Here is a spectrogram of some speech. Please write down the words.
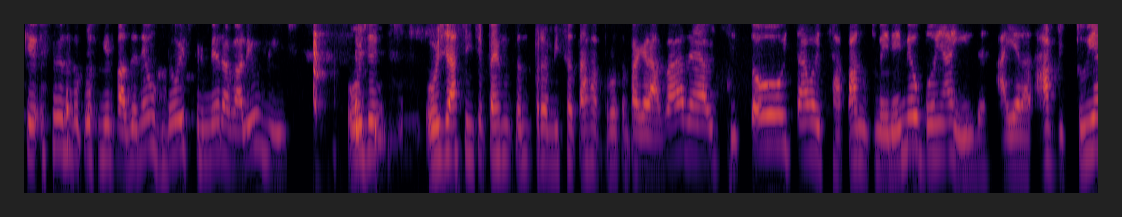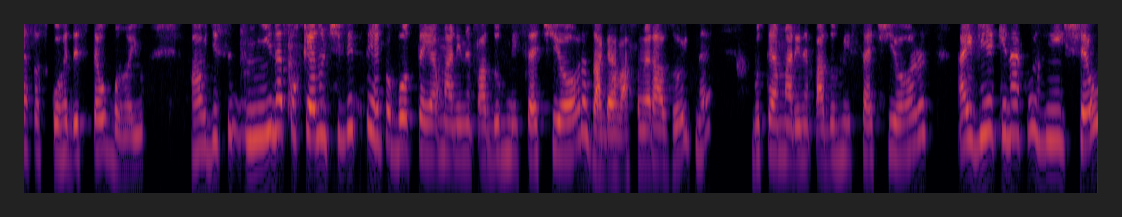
Que eu não tô conseguindo fazer nem os dois, primeiro avalia o 20. Hoje, hoje a Cíntia perguntando pra mim se eu tava pronta pra gravar, né? Eu disse, tô e tal. Eu disse, rapaz, não tomei nem meu banho ainda. Aí ela, ah, tu e essas cores desse teu banho. Aí eu disse, menina, é porque eu não tive tempo. Eu botei a Marina pra dormir sete horas, a gravação era às oito, né? Botei a Marina pra dormir sete horas. Aí vim aqui na cozinha, encheu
